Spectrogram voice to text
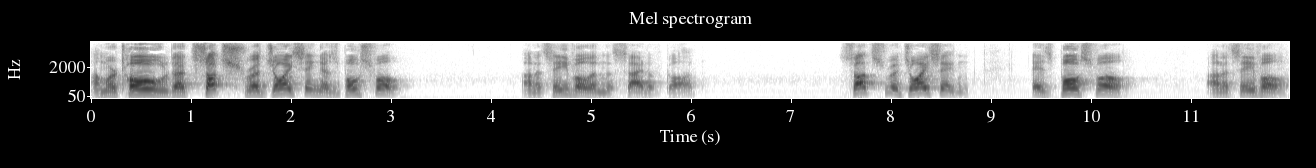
And we're told that such rejoicing is boastful and it's evil in the sight of God. Such rejoicing is boastful and it's evil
